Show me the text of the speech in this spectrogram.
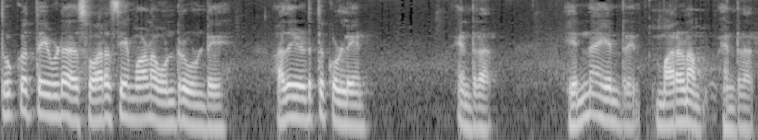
தூக்கத்தை விட சுவாரஸ்யமான ஒன்று உண்டே. அதை எடுத்துக்கொள்ளேன் என்றார். என்ன? என்றேன். மரணம் என்றார்.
